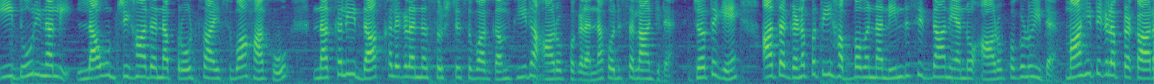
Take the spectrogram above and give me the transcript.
ಈ ದೂರಿನಲ್ಲಿ ಲೌಡ್ ಜಿಹಾದ್ ಅನ್ನ ಪ್ರೋತ್ಸಾಹಿಸುವ ಹಾಗೂ ನಕಲಿ ದಾಖಲೆಗಳನ್ನು ಸೃಷ್ಟಿಸುವ ಗಂಭೀರ ಆರೋಪಗಳನ್ನು ಹೊರಿಸಲಾಗಿದೆ. ಜೊತೆಗೆ ಆತ ಗಣಪತಿ ಹಬ್ಬವನ್ನ ನಿಂದಿಸಿದ್ದಾನೆ ಅನ್ನೋ ಆರೋಪಗಳು ಇದೆ. ಮಾಹಿತಿಗಳ ಪ್ರಕಾರ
